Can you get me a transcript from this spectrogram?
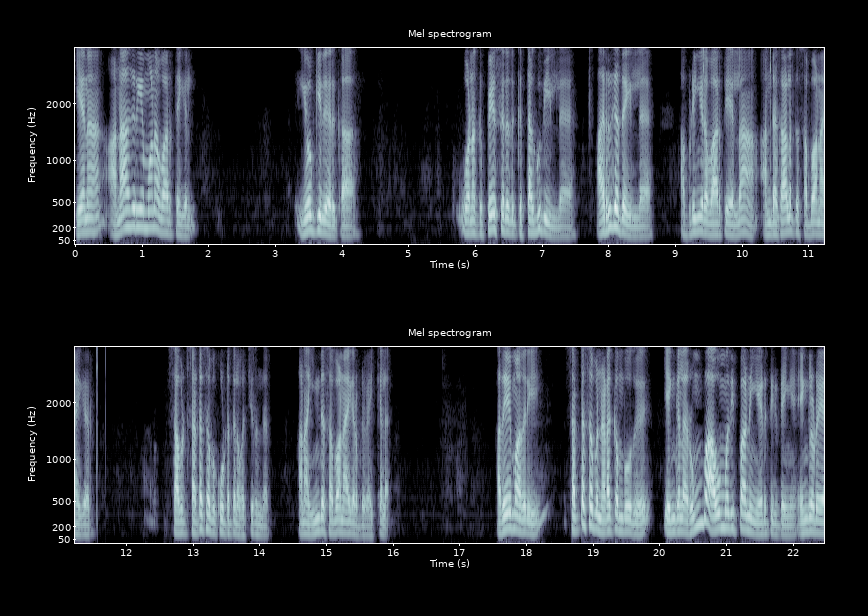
ஏன்னா அநாகரியமான வார்த்தைகள். யோக்கியதை இருக்கா? உனக்கு பேசுகிறதுக்கு தகுதி இல்லை அருகதை இல்லை அப்படிங்கிற வார்த்தையெல்லாம் அந்த காலத்து சபாநாயகர் சப சட்டசபை கூட்டத்தில் வச்சுருந்தார். ஆனால் இந்த சபாநாயகர் அப்படி வைக்கலை. அதே மாதிரி சட்டசபை நடக்கும்போது எங்களை ரொம்ப அவமதிப்பாக நீங்கள் எடுத்துக்கிட்டீங்க. எங்களுடைய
